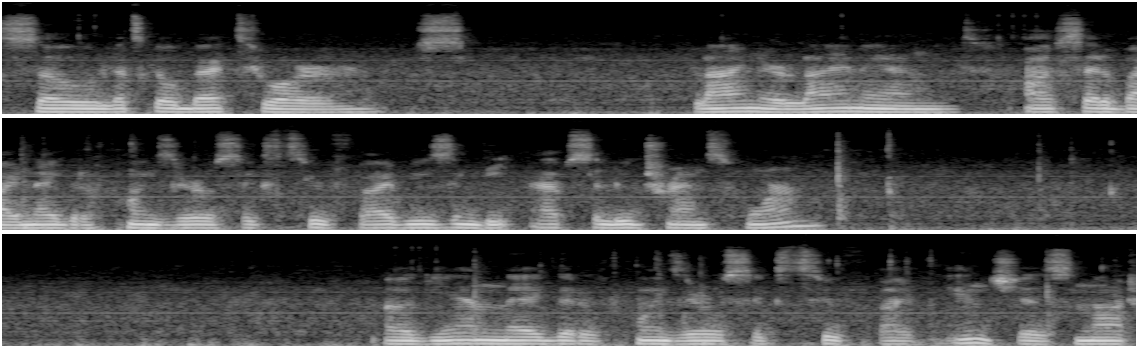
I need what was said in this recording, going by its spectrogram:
so let's go back to our line or line and offset it by negative 0.0625 using the absolute transform. Again negative 0.0625 inches not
